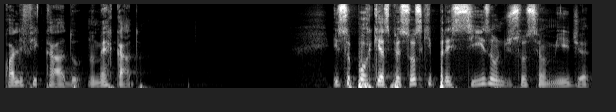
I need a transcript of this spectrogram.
qualificado no mercado. Isso porque as pessoas que precisam de social media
